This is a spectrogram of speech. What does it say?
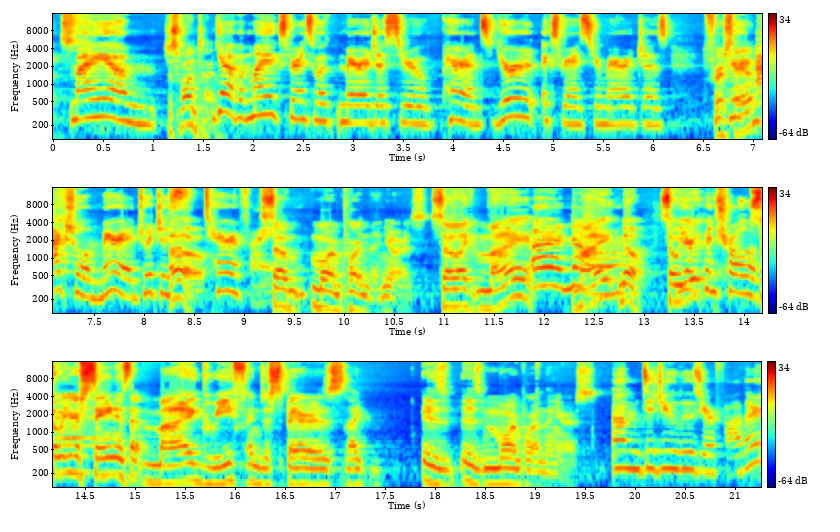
once. my um Just one time. yeah but my experience with marriage is through parents your experience through marriage is through Firsthand? actual marriage which is Oh. terrifying so more important than yours. So like my Uh, no. my no. So You have you're control So what you're saying is that my grief and despair is like is is more important than yours. um did you lose your father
